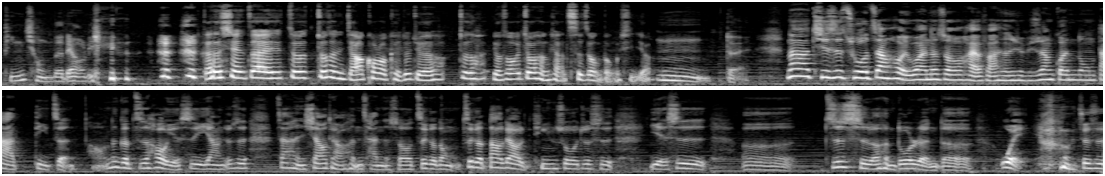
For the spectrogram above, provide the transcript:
贫穷的料理。嗯 但是现在就就是你讲到 Korokke 就觉得就是有时候就很想吃这种东西啊。嗯，对。那其实除了战后以外，那时候还有发生，就比如像关东大地震，好，那个之后也是一样，就是在很萧条、很惨的时候，这个东这个道料听说就是也是呃支持了很多人的胃，就是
